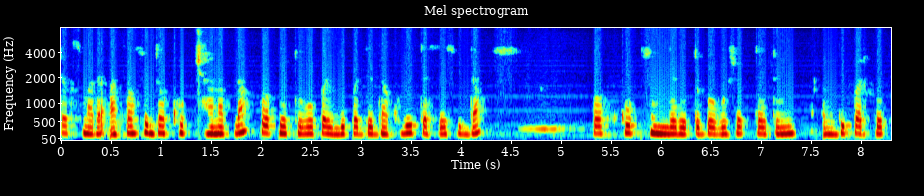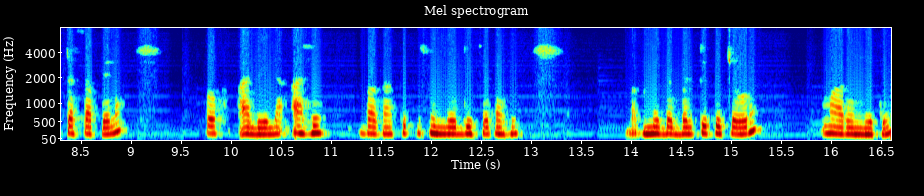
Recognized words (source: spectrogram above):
टक्स मारा. असा सुद्धा खूप छान आपला पप येतो. व पहिली पद्धत दाखवली तसे सुद्धा पफ खूप सुंदर येतो बघू शकता तुम्ही. अगदी परफेक्ट असा आपल्याला पफ आलेला आहे. बघा किती सुंदर दिसत आहे. बघ मी डबल टिप याच्यावरून मारून घेते.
